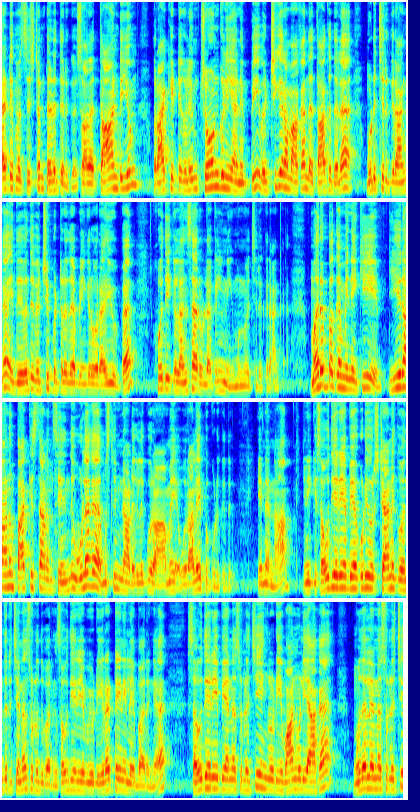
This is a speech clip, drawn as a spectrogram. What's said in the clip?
ஏர்டிமஸ் சிஸ்டம் தடுத்திருக்கு. ஸோ அதை தாண்டியும் ராக்கெட்டுகளையும் ட்ரோன்களையும் அனுப்பி வெற்றிகரமாக அந்த தாக்குதலை முடிச்சிருக்கிறாங்க. இது வந்து வெற்றி பெற்றது அப்படிங்கிற ஒரு அறிவிப்பை ஹோதிகள் அன்சார் உலகில் இன்னைக்கு முன் வச்சிருக்கிறாங்க. மறுபக்கம் இன்னைக்கு ஈரானும் பாகிஸ்தானும் சேர்ந்து உலக முஸ்லீம் நாடுகளுக்கு ஒரு அமை ஒரு அழைப்பு கொடுக்குது. என்னன்னா இன்னைக்கு சவுதி அரேபியா கூட ஒரு ஸ்டாண்டுக்கு வந்துருச்சு என்ன சொல்லுது பாருங்க. சவுதி அரேபியாவுடைய இரட்டை நிலை பாருங்க. சவுதி அரேபியா என்ன சொல்லுச்சு? எங்களுடைய வான்வழியாக முதல்ல என்ன சொல்லுச்சு?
